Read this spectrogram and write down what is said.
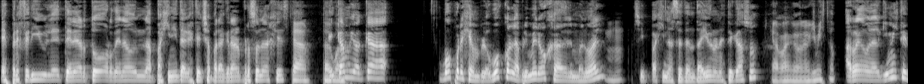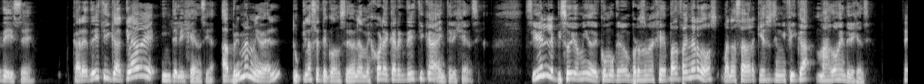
es preferible tener todo ordenado en una paginita que esté hecha para crear personajes. Claro, en cambio acá, vos por ejemplo, vos con la primera hoja del manual, sí, página 71 en este caso, Que arranca con el alquimista. arranca con el alquimista y te dice, característica clave, inteligencia. A primer nivel, tu clase te concede una mejora de característica a inteligencia. Si bien el episodio mío de cómo crear un personaje de Pathfinder 2, van a saber que eso significa más 2 de inteligencia. Sí.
